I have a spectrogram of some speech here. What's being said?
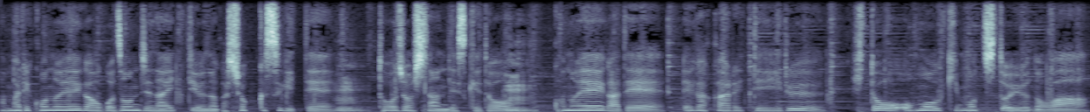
あまりこの映画をご存じないっていうのがショックすぎてうん。登場したんですけど、うん。この映画で描かれている人を思う気持ちというのは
